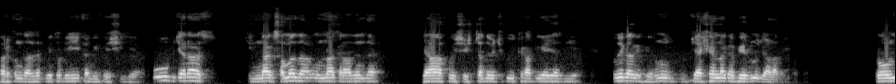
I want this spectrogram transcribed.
ਫ਼ਰਕ ਨੂੰ ਹੁੰਦਾ ਵੀ ਥੋੜੀ ਜਿਹੀ ਕਮੀ ਪੇਸ਼ੀ ਹੈ ਉਹ ਵਿਚਾਰਾ ਜਿੰਨਾ ਕੁ ਸਮਝਦਾ ਉਹਨਾਂ ਕਰਾ ਦਿੰਦਾ। ਜਾਂ ਕੋਈ ਸਿਸਟਮ ਦੇ ਵਿੱਚ ਕੋਈ ਖਰਾਬੀ ਆ ਜਾਂਦੀ ਹੈ ਉਹਦੇ ਕਰਕੇ ਫਿਰ ਉਹਨੂੰ ਜੈਸ਼ਨ ਲੱਗਾ ਫਿਰ ਉਹਨੂੰ ਜਾਣਾ ਪਏਗਾ। ਪ੍ਰੋਬਲਮ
